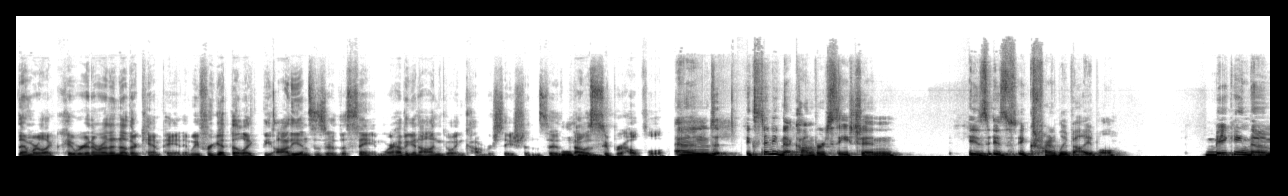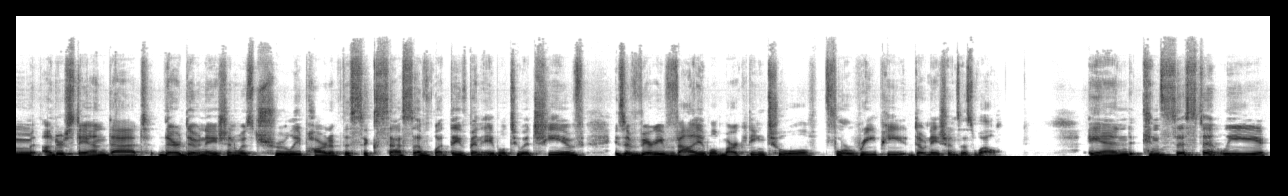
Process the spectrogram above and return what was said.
Then we're like, okay, we're going to run another campaign. And we forget that like the audiences are the same. We're having an ongoing conversation. So mm-hmm. that was super helpful. And extending that conversation is is incredibly valuable. Making them understand that their donation was truly part of the success of what they've been able to achieve is a very valuable marketing tool for repeat donations as well. And consistently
